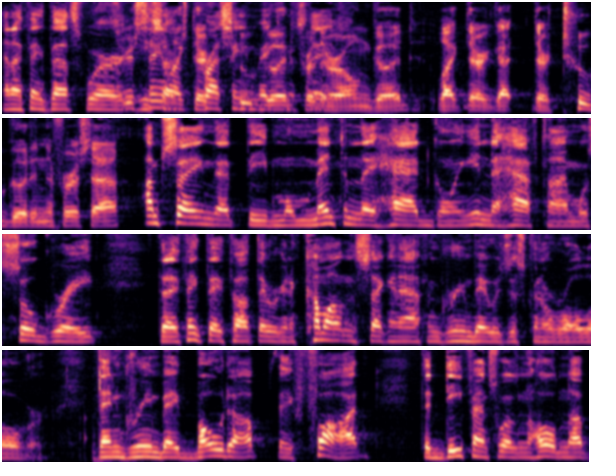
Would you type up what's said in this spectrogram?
and I think that's where You're he saying like they're pressing too good for their own good? Like they're got they're too good in the first half? I'm saying that the momentum they had going into halftime was so great that I think they thought they were going to come out in the second half and Green Bay was just going to roll over. Then Green Bay bowed up, they fought. The defense wasn't holding up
